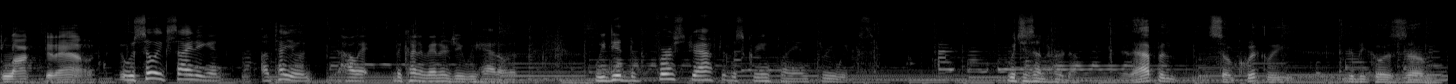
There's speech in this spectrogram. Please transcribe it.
blocked it out. It was so exciting, and I'll tell you how it, the kind of energy we had on it. We did the first draft of the screenplay in three weeks, which is unheard of. It happened so quickly uh, because um,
